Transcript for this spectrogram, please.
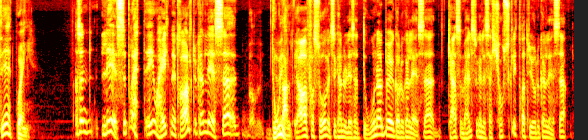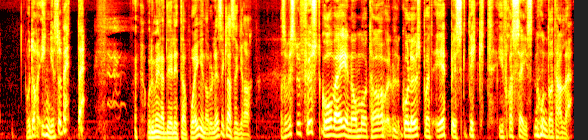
Det er et poeng. Altså, lesebrett er jo helt nøytralt. Du kan lese Donald. Ja, for så vidt så kan du lese Donald-bøker, du kan lese hva som helst, du kan lese kiosklitteratur, du kan lese Og det er ingen som vet det. Og du mener det er litt av poenget når du leser klassikere? Altså, Hvis du først går veien om å ta, gå løs på et episk dikt fra 1600-tallet,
